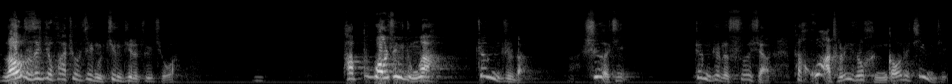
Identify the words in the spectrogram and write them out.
老子这句话就是这种境界的追求啊。它不光是一种啊政治的设计、政治的思想，它化成了一种很高的境界，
